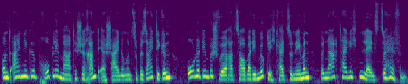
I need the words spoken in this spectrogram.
und einige problematische Randerscheinungen zu beseitigen, ohne dem Beschwörerzauber die Möglichkeit zu nehmen, benachteiligten Lanes zu helfen.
